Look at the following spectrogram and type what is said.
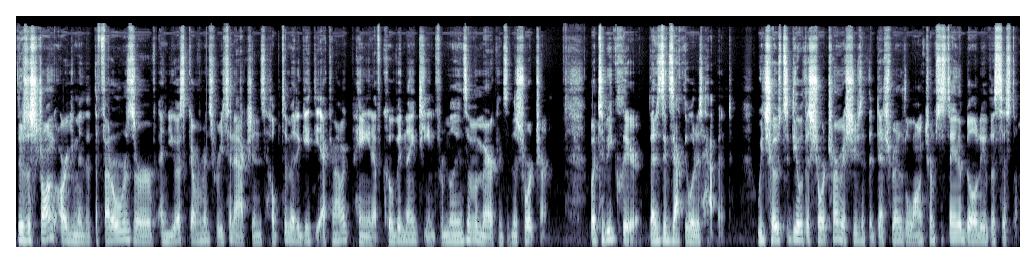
There's a strong argument that the Federal Reserve and US government's recent actions helped to mitigate the economic pain of COVID 19 for millions of Americans in the short term. But to be clear, that is exactly what has happened. We chose to deal with the short term issues at the detriment of the long term sustainability of the system.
